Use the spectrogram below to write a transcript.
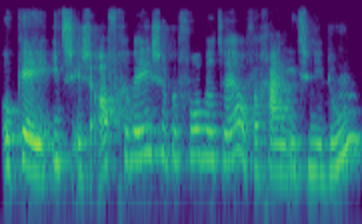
oké, okay, iets is afgewezen bijvoorbeeld, hè, of we gaan iets niet doen,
